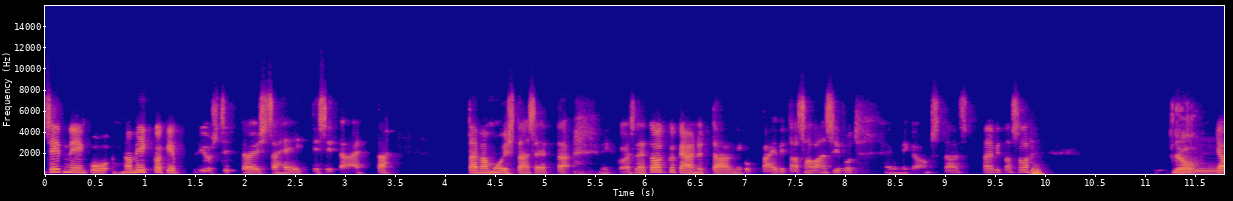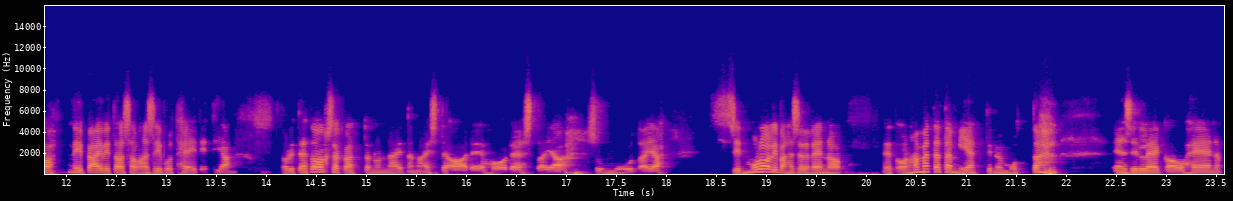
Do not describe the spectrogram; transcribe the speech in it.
sit niin kuin, no Mikkokin just sit töissä heitti sitä, että, tai mä muistan se, että Mikko oli se, että ootko käynyt täällä niin Päivi Tasalan sivut, mikä onko tämä Päivi Tasala? Joo. Mm. Joo, niin Päivi Tasalan sivut heitit ja oli, että onko sä katsonut näitä naisten ADHDsta ja sun muuta. Ja sitten mulla oli vähän sellainen, no, että onhan mä tätä miettinyt, mutta en silleen kauhean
